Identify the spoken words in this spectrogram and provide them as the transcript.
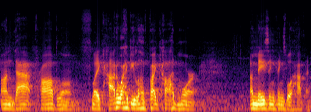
on that problem, like how do I be loved by God more? Amazing things will happen.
